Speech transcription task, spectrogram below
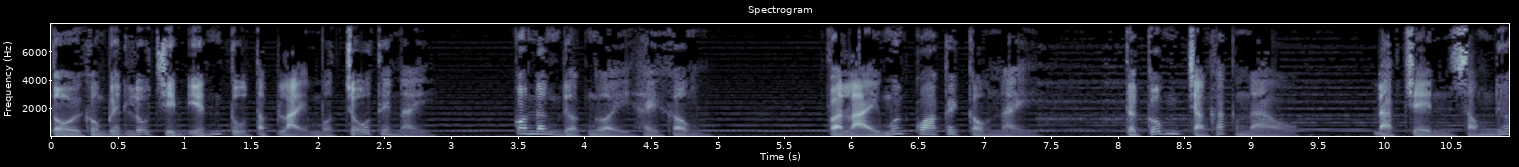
Tôi không biết lũ chim yến tụ tập lại một chỗ thế này có nâng được người hay không. Và lại muốn qua cây cầu này, thật cũng chẳng khác nào đạp trên sóng nước,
